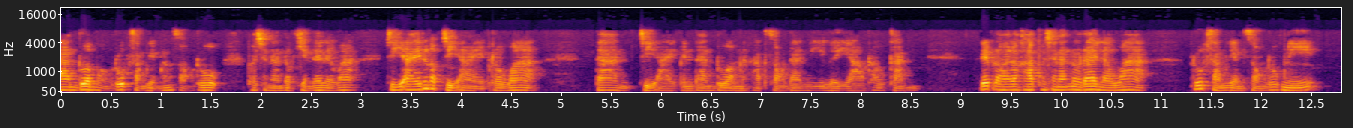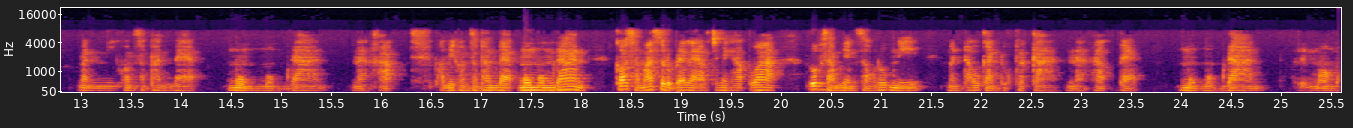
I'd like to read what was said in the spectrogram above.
ด้านร่วมของรูปสามเหลี่ยมทั้งสองรูป เพราะฉะนั้นเราเขียนได้เลยว่า GI เท่ากับ GI เพราะว่าด้าน GI เป็นด้านร่วมนะครับสองด้านนี้เลยยาวเท่ากัน เรียบร้อยแล้วครับ เพราะฉะนั้นเราได้แล้วว่า รูปสามเหลี่ยมสองรูปนี้ มันมีความสัมพันธ์แบบมุมมุมด้านนะครับพอมีความสัมพันธ์แบบมุมมุมด้าน ก็สามารถสรุปได้แล้วใช่ไหมครับว่ารูปสามเหลี่ยมสองรูปนี้มันเท่ากันทุกประการนะครับแบบมุมมุมด้าน หรือมม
